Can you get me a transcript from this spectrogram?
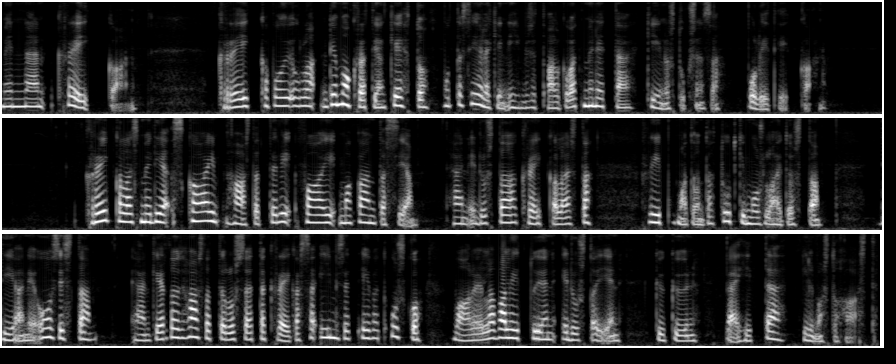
mennään Kreikkaan. Kreikka voi olla demokratian kehto, mutta sielläkin ihmiset alkavat menettää kiinnostuksensa politiikkaan. Kreikkalaismedia Sky haastatteli Fai Makantasia. Hän edustaa kreikkalaista riippumatonta tutkimuslaitosta Dianeosista hän kertoi haastattelussa, että Kreikassa ihmiset eivät usko vaaleilla valittujen edustajien kykyyn päihittää ilmastohaaste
